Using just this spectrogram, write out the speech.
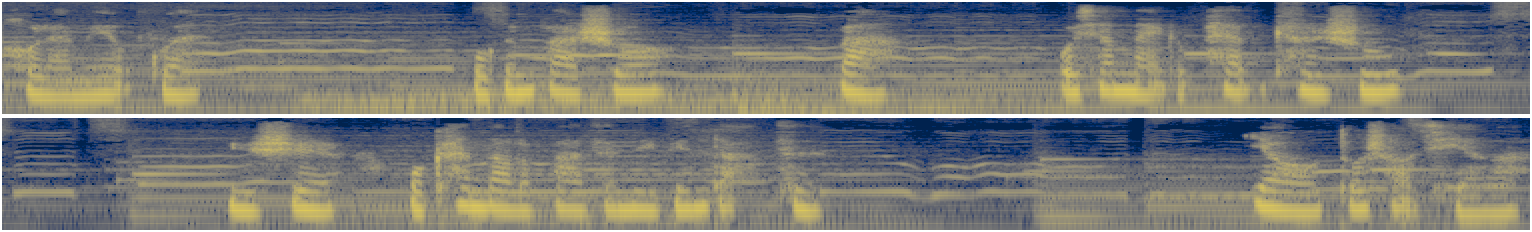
后来没有关。我跟爸说：“爸，我想买个 Pad 看书。”于是我看到了爸在那边打字，要多少钱啊？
